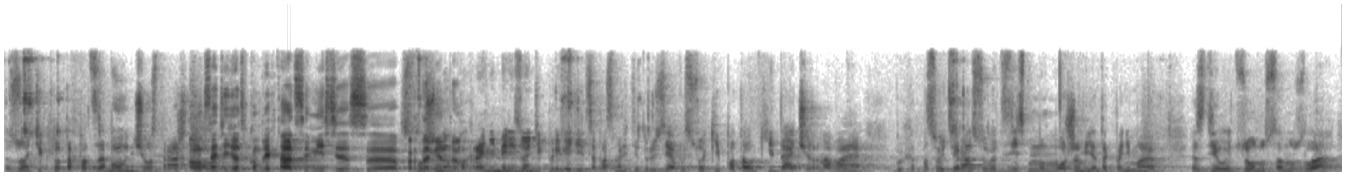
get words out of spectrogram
Зонтик кто-то подзабыл, ничего страшного. А он, кстати, идет в комплектации вместе с э, апартаментом. Слушай, ну, по крайней мере, зонтик пригодится. Посмотрите, друзья, высокие потолки, да, черновая, выход на свою террасу. Вот здесь мы можем, я так понимаю, сделать зону санузла,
